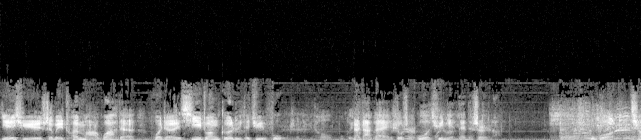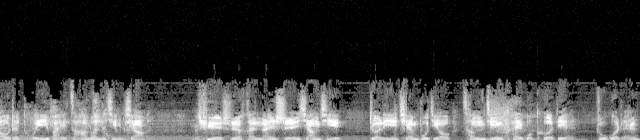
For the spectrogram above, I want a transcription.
也许是位穿马褂的或者西装革履的巨富，那大概都是过去年代的事儿了。不过，瞧着颓败杂乱的景象，确实很难使人想起这里前不久曾经开过客店。住过人，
